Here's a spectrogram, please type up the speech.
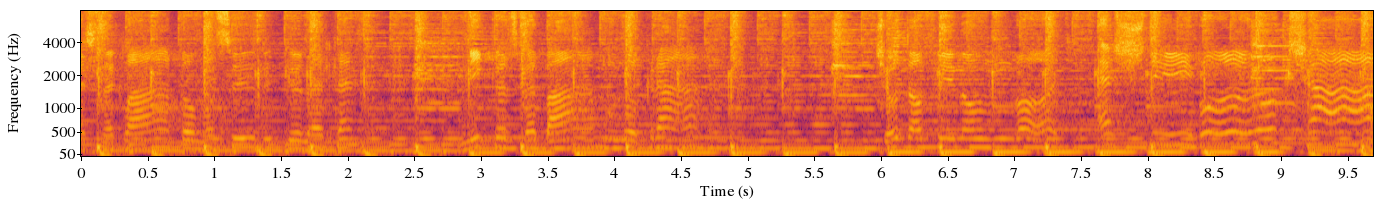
éhesnek látom a szűkületet, miközben bámulok rá. Csoda finom vagy, esti boldogság.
